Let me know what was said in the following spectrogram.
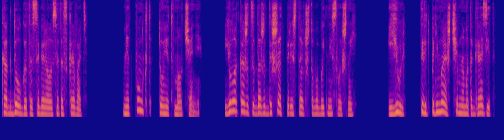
«Как долго ты собиралась это скрывать?» Медпункт тонет в молчании. Юла, кажется, даже дышать перестает, чтобы быть неслышной. Юль, ты ведь понимаешь, чем нам это грозит?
